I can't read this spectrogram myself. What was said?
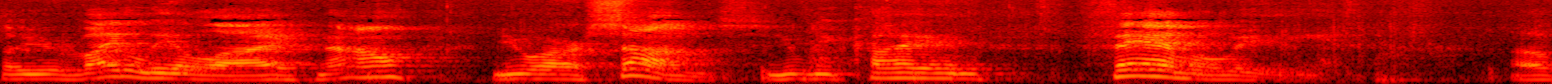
so you're vitally alive. Now you are sons. You become family of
